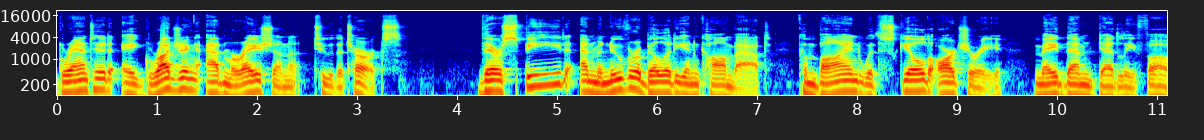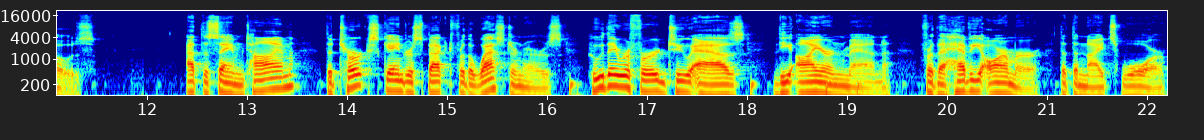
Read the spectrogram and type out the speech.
granted a grudging admiration to the Turks. Their speed and maneuverability in combat, combined with skilled archery, made them deadly foes. At the same time, the Turks gained respect for the Westerners, who they referred to as the Iron Men, for the heavy armor that the knights wore.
